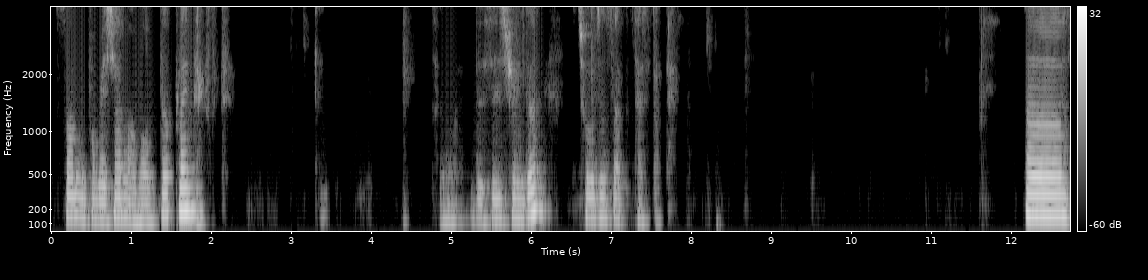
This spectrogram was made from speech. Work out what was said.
some information about the plain text. Okay. So this is showing the chosen ciphertext attack. Um,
